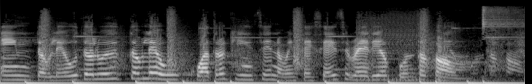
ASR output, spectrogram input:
en www.41596radio.com.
